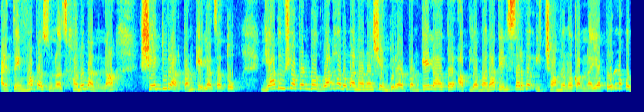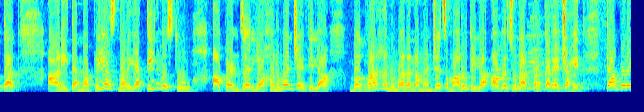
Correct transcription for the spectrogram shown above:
आणि तेव्हापासूनच हनुमानांना शेंदूर अर्पण केला जातो. या दिवशी आपण भगवान हनुमानांना शेंदूर अर्पण केला तर आपल्या मनातील सर्व इच्छा मनोकामना या पूर्ण होतात. आणि त्यांना प्रिय असणाऱ्या या तीन वस्तू आपण जर या हनुमान जयंतीला भगवान हनुमानांना म्हणजेच मारुतीला आवर्जून अर्पण करायचे आहेत. त्यामुळे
